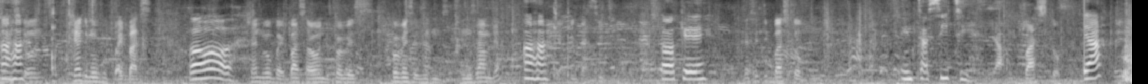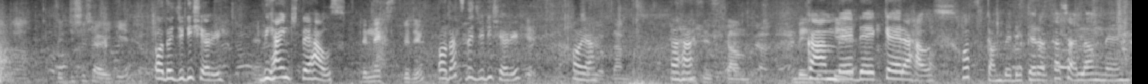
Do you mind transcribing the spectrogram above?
Livingstone, uh -huh. if you want to move by bus. Oh. If you want to move by bus around the province, provinces in, in Zambia, uh-huh. intercity. Okay. Intercity bus stop. Intercity. Yeah, bus stop. Yeah. The judiciary here. Oh, the judiciary. Behind the house. The next building. Oh, that's the judiciary? Yeah. Oh, yeah. Of Zambia. Uh-huh. This is Kambe. Kambedekera House. What's Kambedekera? Such a long name.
